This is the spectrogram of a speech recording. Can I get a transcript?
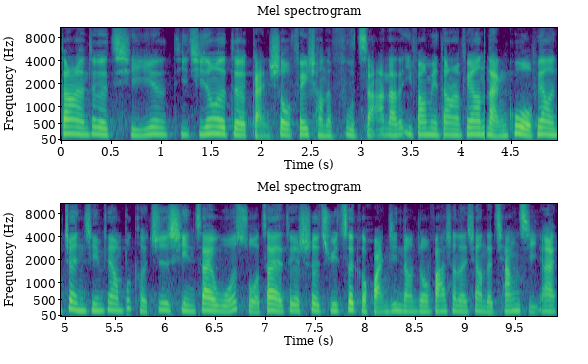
当然，这个企业其其中的感受非常的复杂。那一方面，当然非常难过、非常震惊、非常不可置信，在我所在的这个社区、这个环境当中发生了这样的枪击案。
